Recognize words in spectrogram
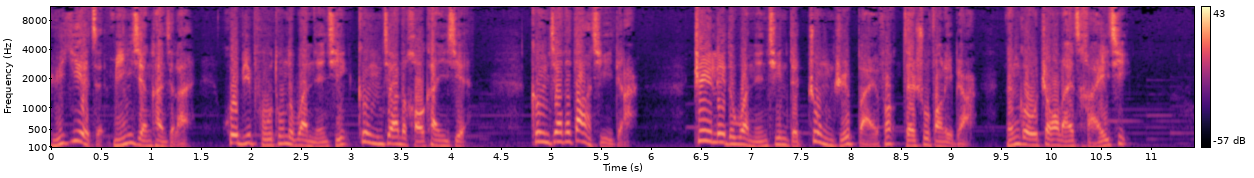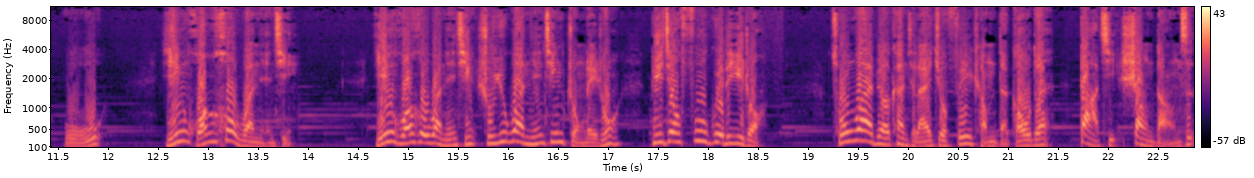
与叶子明显看起来会比普通的万年青更加的好看一些，更加的大气一点儿。这类的万年青的种植摆放在书房里边，能够招来财气。五，银皇后万年青，银皇后万年青属于万年青种类中比较富贵的一种，从外表看起来就非常的高端大气上档次，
